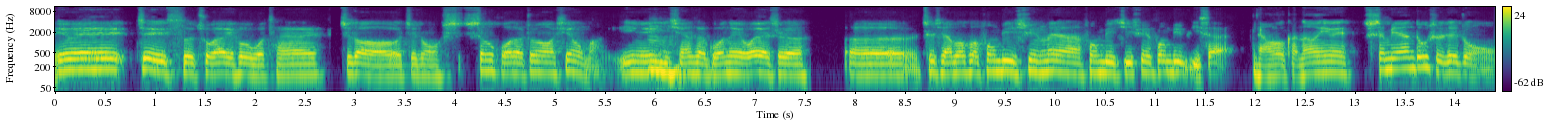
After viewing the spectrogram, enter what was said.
因为这次出来以后，我才知道这种生活的重要性嘛。因为以前在国内，我也是，呃，之前包括封闭训练、封闭集训、封闭比赛。然后可能因为身边都是这种，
